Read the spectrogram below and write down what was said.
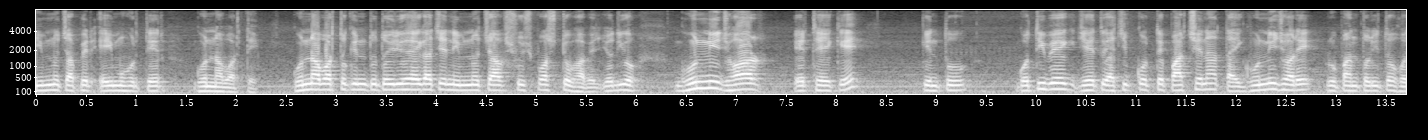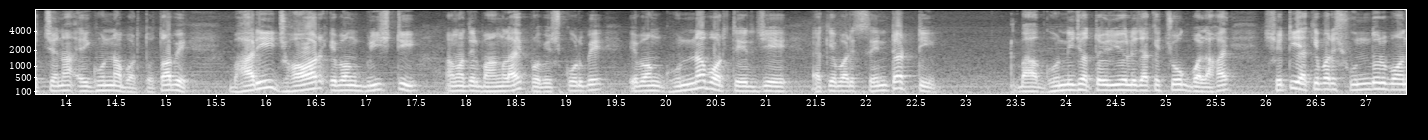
নিম্নচাপের এই মুহূর্তের ঘূর্ণাবর্তে। ঘূর্ণাবর্ত কিন্তু তৈরি হয়ে গেছে নিম্নচাপ সুস্পষ্টভাবে, যদিও ঘূর্ণিঝড় এর থেকে কিন্তু গতিবেগ যেহেতু অ্যাচিভ করতে পারছে না, তাই ঘূর্ণিঝড়ে রূপান্তরিত হচ্ছে না এই ঘূর্ণাবর্ত। তবে ভারী ঝড় এবং বৃষ্টি আমাদের বাংলায় প্রবেশ করবে এবং ঘূর্ণাবর্তের যে একেবারে সেন্টারটি বা ঘূর্ণিঝড় তৈরি হলে যাকে চোখ বলা হয়, সেটি একেবারে সুন্দরবন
